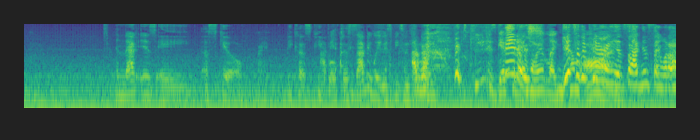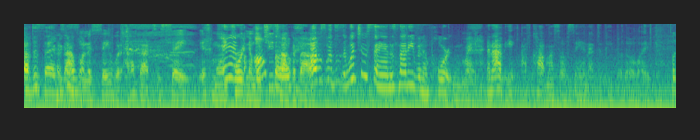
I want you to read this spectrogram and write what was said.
And that is a, a skill Right. because people be, just. Cause I'd be waiting to speak I sometimes. know. I'm like, Can you just get Finish. to the point? Like, get to the period on. so I can say what I have to say. Because I want to say what I got to say. It's more important than what you talk about. I was about to say, what you're saying is not even important. Right. And I've I've caught myself saying that to people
